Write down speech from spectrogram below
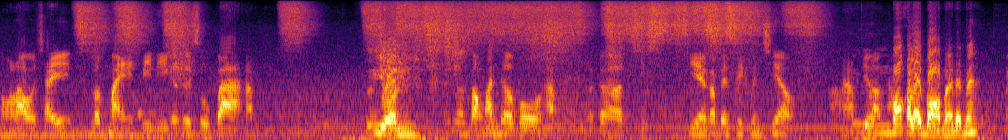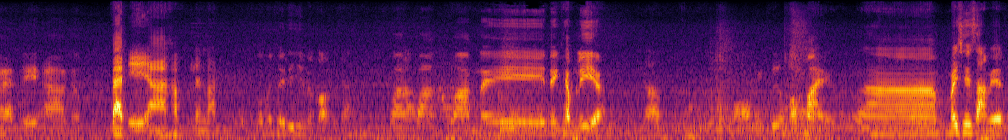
ของเราใช้รถใหม่ปีนี้ก็คือ Supra ครับเครื่องยนต์เครื่องยนต์2,000 เทอร์โบครับ แล้วก็เกียร์ก็เป็น Sequential ครับเครื่องยนต์บล็อกอะไรบอกหน่อยได้ไหม8 AR ครับ8 AR ครับเล่นรันก็ไม่เคยได้ยินมาก่อนเหมือนกันวางวางวางในในแคมรี่อะครับอ๋อเป็นเครื่องบล็อกใหม่อ่าไม่ใช่3เมตร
